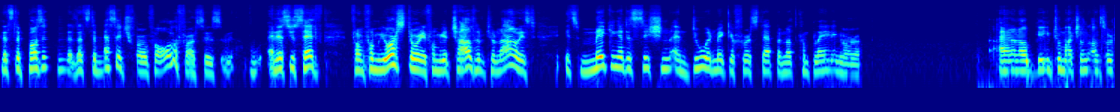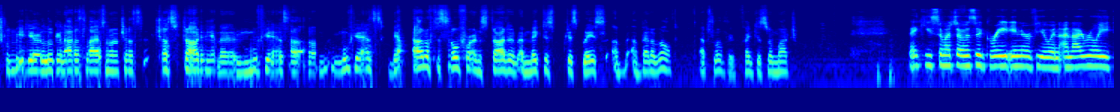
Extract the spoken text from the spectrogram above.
that's the positive that's the message for for all of us is and as you said from from your story from your childhood to now is it's making a decision and do and make your first step and not complaining or I don't know, being too much on, on social media, looking at others' lives, and just just starting and uh, move your ass, uh, move your ass, get out of the sofa and start and, and make this this place a, a better world. Absolutely, thank you so much. Thank you so much. That was a great interview. And, and I really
